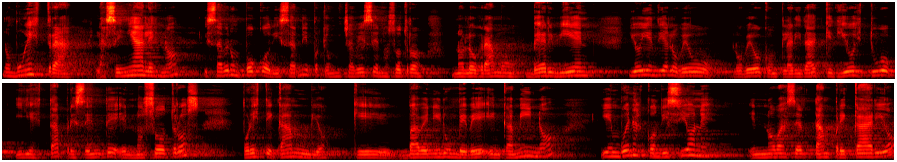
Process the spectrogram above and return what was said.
nos muestra, las señales, ¿no? Y saber un poco discernir, porque muchas veces nosotros no logramos ver bien. Y hoy en día lo veo, lo veo con claridad que Dios estuvo y está presente en nosotros por este cambio, que va a venir un bebé en camino y en buenas condiciones, no va a ser tan precario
